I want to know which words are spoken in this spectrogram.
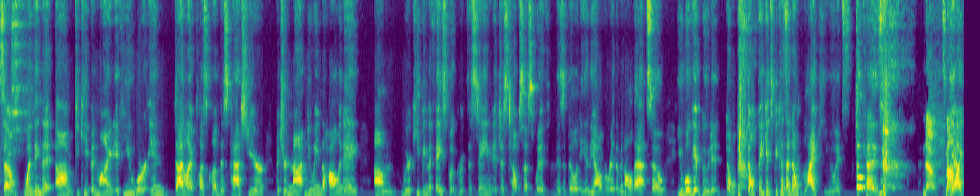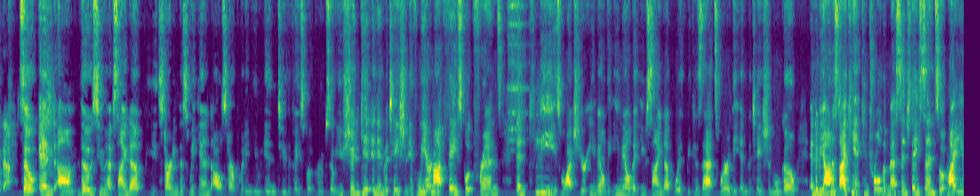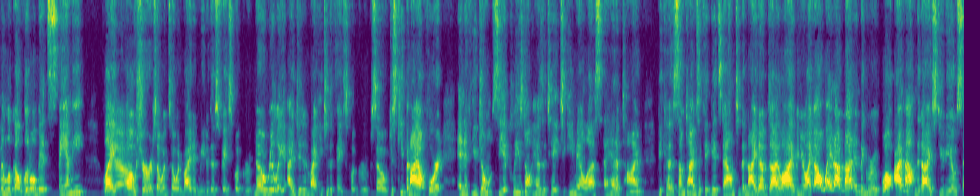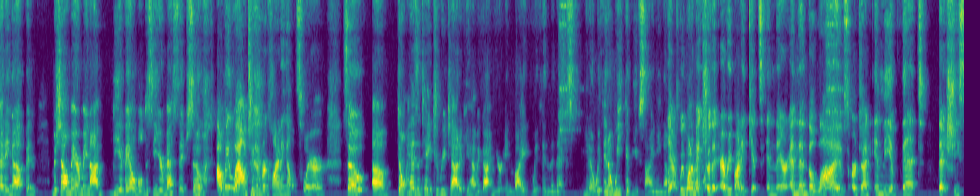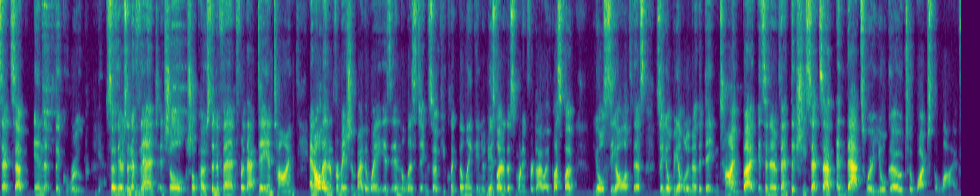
So, One thing that um, to keep in mind, if you were in Live Plus Club this past year, but you're not doing the holiday, um, we're keeping the Facebook group the same. It just helps us with visibility and the algorithm and all that. So you will get booted. Don't don't think it's because I don't like you. It's because no, it's not Yeah. like that. so and um, those who have signed up starting this weekend, I'll start putting you into the Facebook group. So you should get an invitation. If we are not Facebook friends, then please watch your email, the email that you signed up with, because that's where the invitation will go. And to be honest, I can't control the message they send, so it might even look a little bit spammy. Like, Yeah. oh, sure, so and so invited me to this Facebook group. No, really, I did invite you to the Facebook group. So just keep an eye out for it. And if you don't see it, please don't hesitate to email us ahead of time because sometimes if it gets down to the night of Dye Live and you're like, oh, wait, I'm not in the group. Well, I'm out in the Dye studio setting up, and Michelle may or may not be available to see your message. So, I'll be lounging and reclining elsewhere. so um, don't hesitate to reach out if you haven't gotten your invite within the next, you know, within a week of you signing up. Yeah, we want to make way. sure that everybody gets in there. And then the lives are done in the event that she sets up in the group. So there's an event and she'll she'll post an event for that day and time. And all that information, by the way, is in the listing. So if you click the link in your newsletter this morning for Dye Live Plus Club, you'll see all of this. So you'll be able to know the date and time. But it's an event that she sets up, and that's where you'll go to watch the live.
